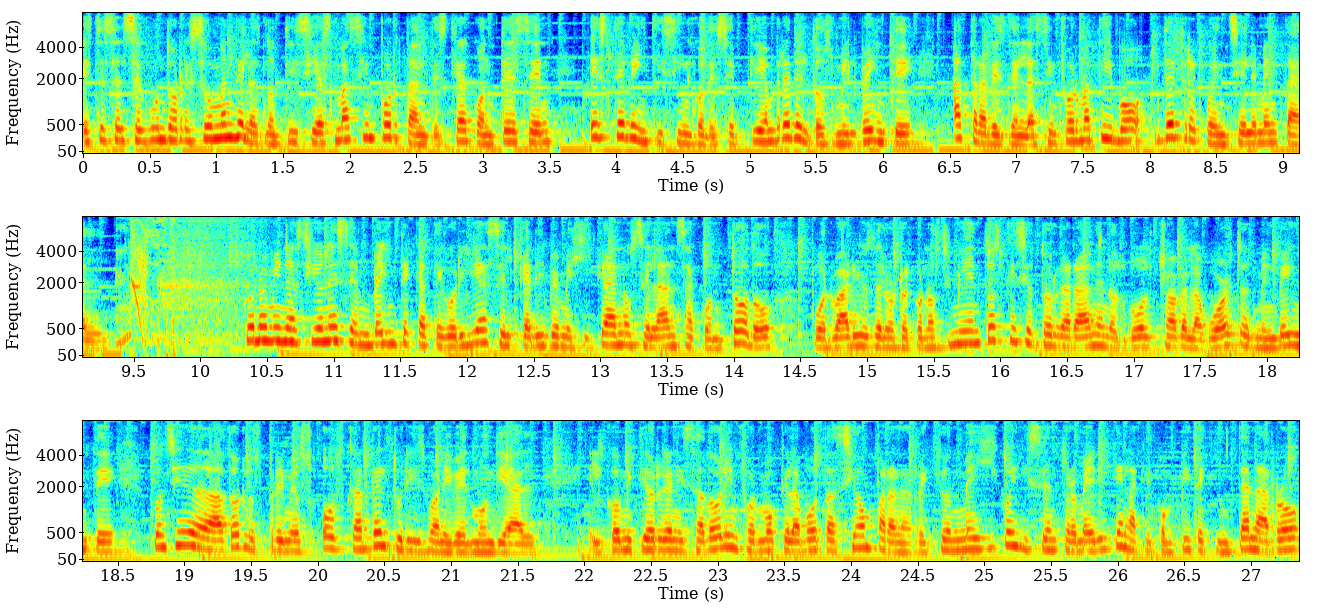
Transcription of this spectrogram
Este es el segundo resumen de las noticias más importantes que acontecen este 25 de septiembre del 2020 a través de Enlace Informativo de Frecuencia Elemental. Con nominaciones en 20 categorías, el Caribe mexicano se lanza con todo por varios de los reconocimientos que se otorgarán en los World Travel Awards 2020, considerados los premios Oscar del turismo a nivel mundial. El comité organizador informó que la votación para la región México y Centroamérica en la que compite Quintana Roo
